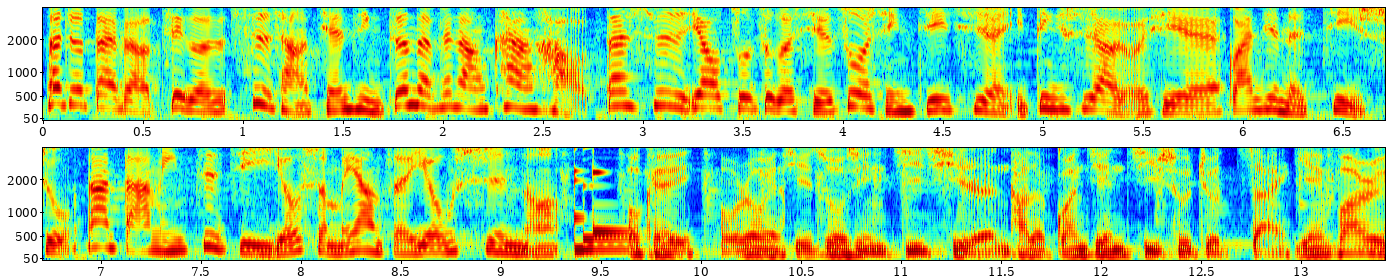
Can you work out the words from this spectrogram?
那就代表这个市场前景真的非常看好。但是要做这个协作型机器人，一定是要有一些关键的技术。那达明自己有什么样子的优势呢？OK，我认为协作型机器人它的关键技术就在研发人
